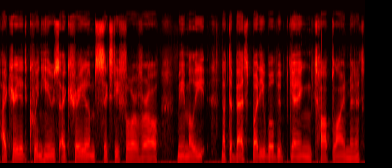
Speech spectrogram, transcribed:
I created Quinn Hughes. I created him 64 overall. Me and Elite not the best but he will be getting top line minutes.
